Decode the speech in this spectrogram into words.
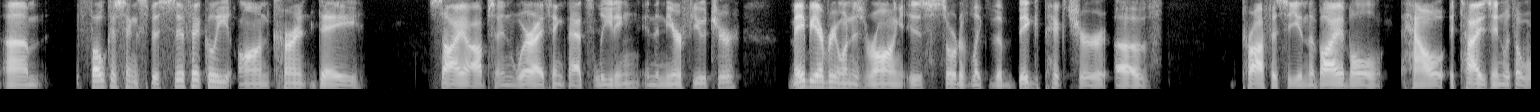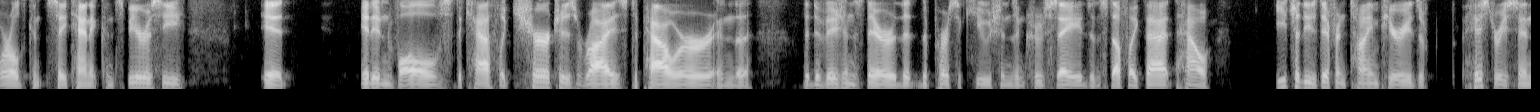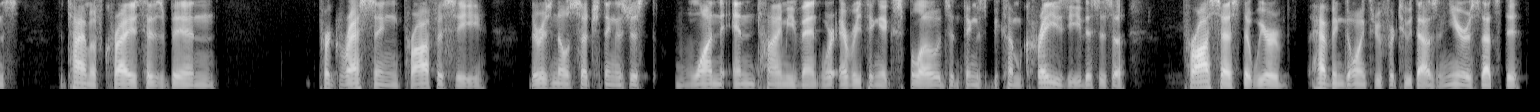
Um, focusing specifically on current day psyops and where i think that's leading in the near future maybe everyone is wrong is sort of like the big picture of prophecy in the Bible, how it ties in with a world con- satanic conspiracy. It it involves the Catholic Church's rise to power and the the divisions there, the the persecutions and crusades and stuff like that. How each of these different time periods of history since the time of Christ has been progressing prophecy. There is no such thing as just one end time event where everything explodes and things become crazy. This is a process that we are have been going through for 2000 years that's the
